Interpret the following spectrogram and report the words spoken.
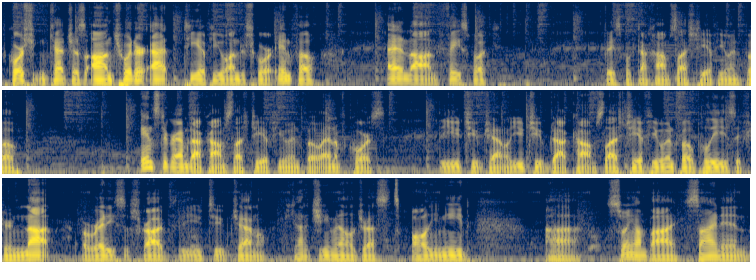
Of course, you can catch us on Twitter at TFU underscore info and on Facebook, facebook.com slash TFUinfo, Instagram.com slash TFUinfo, and of course, the YouTube channel, youtube.com slash TFUinfo. Please, if you're not already subscribed to the YouTube channel, if you got a Gmail address, it's all you need. Uh, swing on by, sign in,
